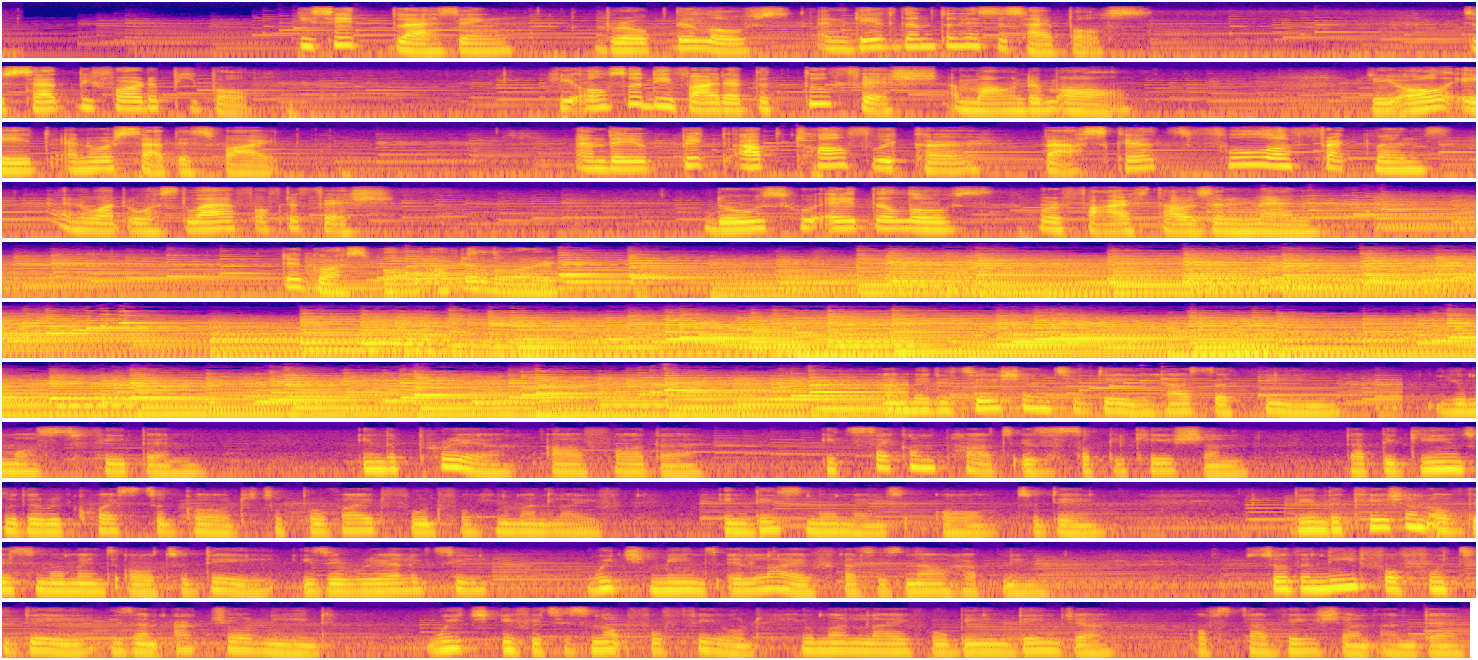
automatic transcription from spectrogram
he said, blessing, broke the loaves and gave them to his disciples to set before the people. He also divided the two fish among them all. They all ate and were satisfied. And they picked up twelve wicker baskets full of fragments and what was left of the fish. Those who ate the loaves were five thousand men. The Gospel of the Lord. Today has the theme You Must Feed Them. In the prayer, Our Father, its second part is a supplication that begins with a request to God to provide food for human life in this moment or today. The indication of this moment or today is a reality which means a life that is now happening. So the need for food today is an actual need, which, if it is not fulfilled, human life will be in danger of starvation and death.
